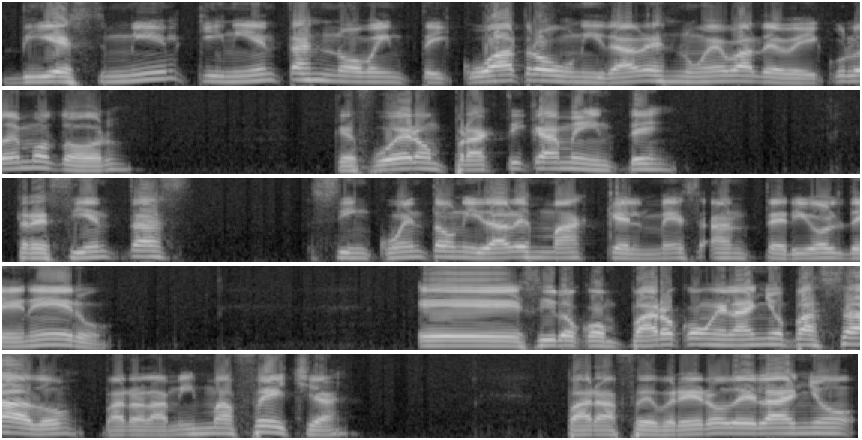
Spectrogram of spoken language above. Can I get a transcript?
10.594 unidades nuevas de vehículos de motor, que fueron prácticamente 350 unidades más que el mes anterior de enero. Eh, si lo comparo con el año pasado, para la misma fecha, para febrero del año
